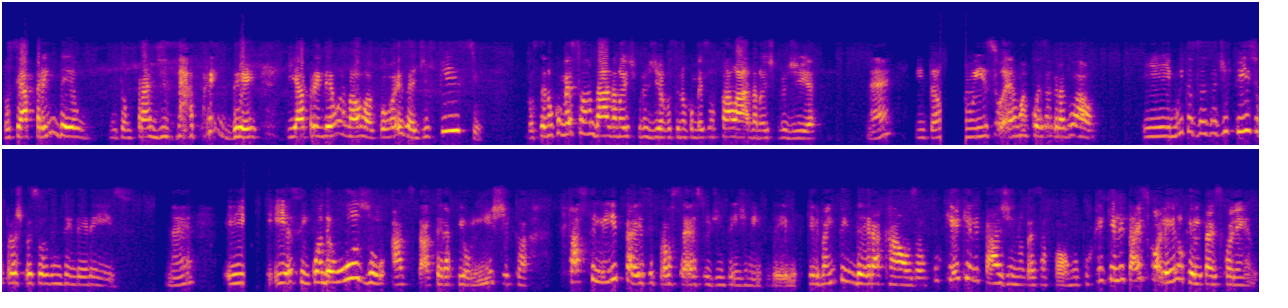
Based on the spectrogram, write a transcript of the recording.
Você aprendeu. Então, para desaprender e aprender uma nova coisa é difícil. Você não começou a andar da noite para o dia, você não começou a falar da noite para o dia, né? Então, isso é uma coisa gradual. E muitas vezes é difícil para as pessoas entenderem isso, né? E, e assim, quando eu uso a, a terapia holística, facilita esse processo de entendimento dele, porque ele vai entender a causa, o porquê que ele está agindo dessa forma, o porquê que ele está escolhendo o que ele está escolhendo,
